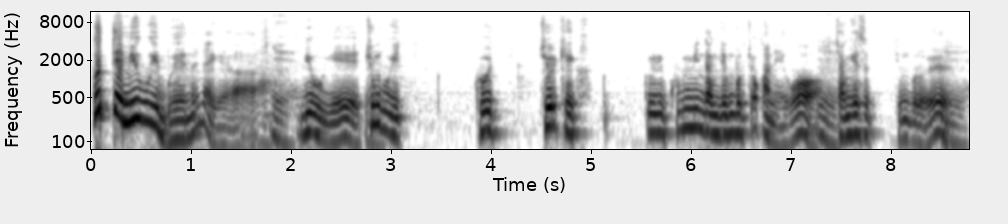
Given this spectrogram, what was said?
그때 미국이 뭐 했느냐 이거야. 예. 미국이 중국이 그 저렇게 그 국민당 정부를 쫓아내고 예. 장개석 정부를 예,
